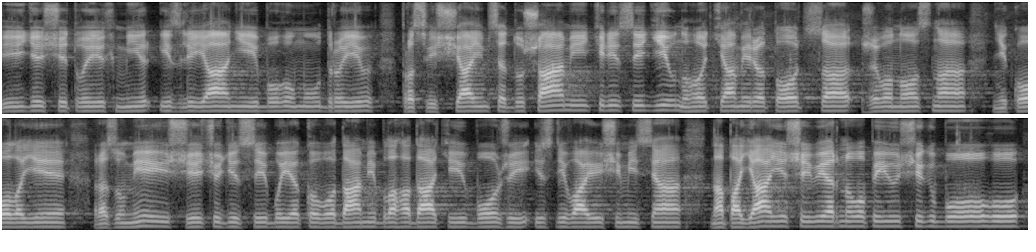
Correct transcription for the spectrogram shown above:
Видящий Твоих мир излияние Богомудрої, просвіщаємося душами і тіліси дивного Тя миротворца, живоносна Николае, разумеющие чудесы, бо яко водами благодати Божией изливающимися, напаяющий верно вопиющих к Богу.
